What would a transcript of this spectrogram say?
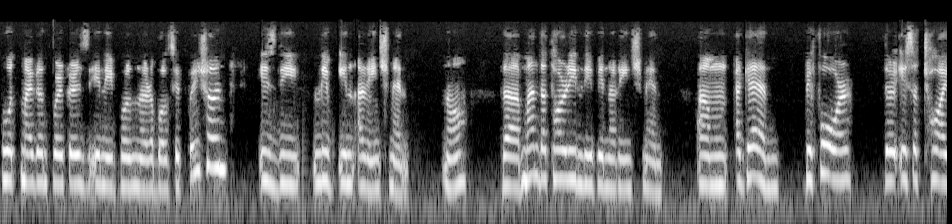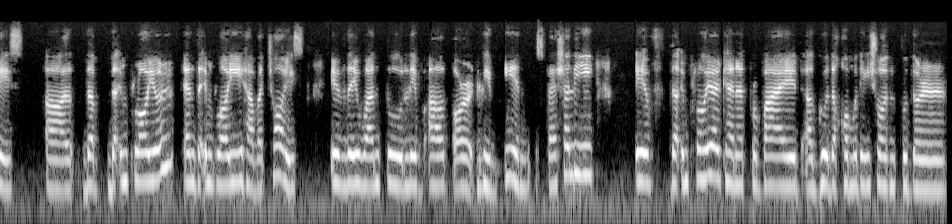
put migrant workers in a vulnerable situation is the live-in arrangement. No, the mandatory live-in arrangement. Um, again, before there is a choice. Uh, the the employer and the employee have a choice if they want to live out or live in, especially if the employer cannot provide a good accommodation to their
